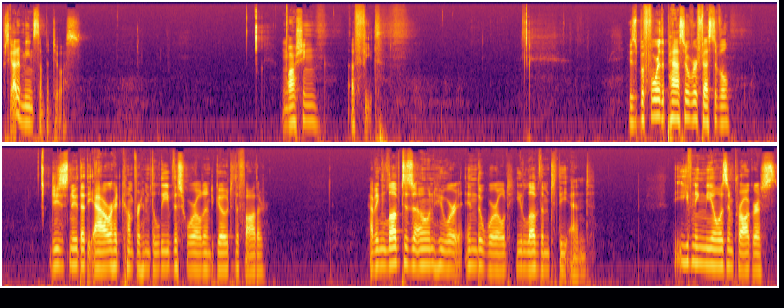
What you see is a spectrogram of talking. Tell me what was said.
It's got to mean something to us. Washing of feet. It was before the Passover festival. Jesus knew that the hour had come for him to leave this world and to go to the Father. Having loved his own who were in the world, he loved them to the end. The evening meal was in progress.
